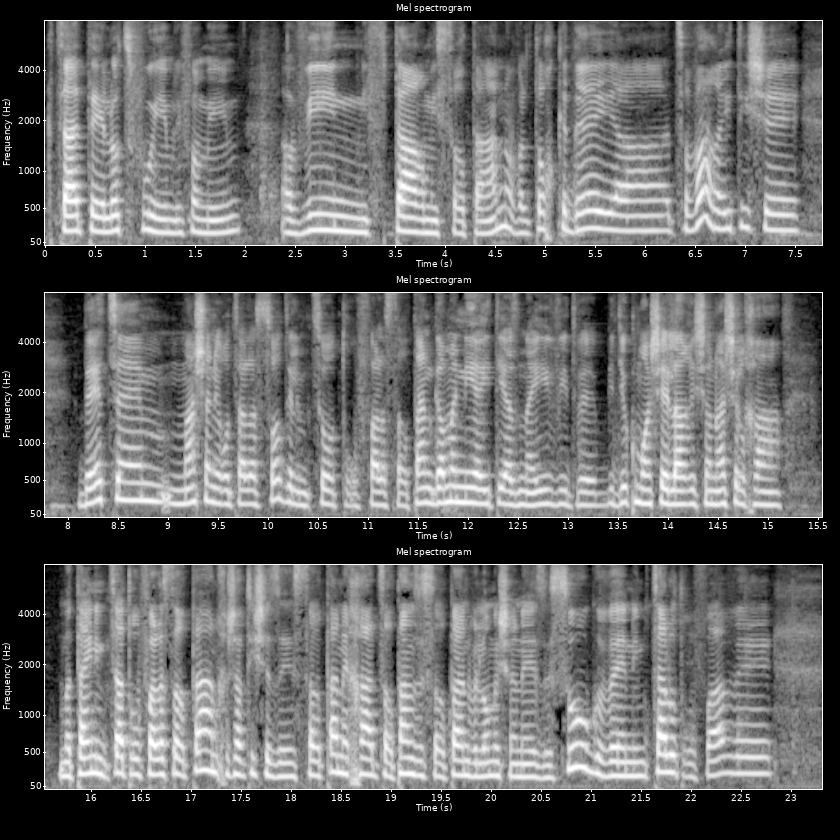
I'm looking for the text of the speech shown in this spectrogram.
קצת אה, לא צפויים לפעמים. אבי נפטר מסרטן, אבל תוך כדי הצבא ראיתי שבעצם מה שאני רוצה לעשות זה למצוא תרופה לסרטן. גם אני הייתי אז נאיבית, ובדיוק כמו השאלה הראשונה שלך, מתי נמצא תרופה לסרטן, חשבתי שזה סרטן אחד, סרטן זה סרטן ולא משנה איזה סוג, ונמצא לו תרופה,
